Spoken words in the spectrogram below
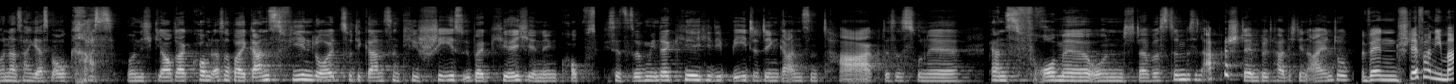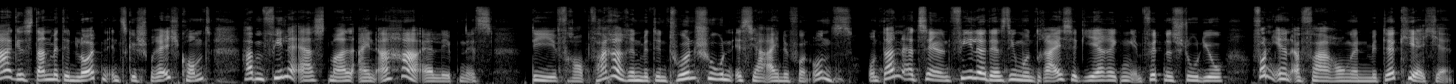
und dann sage ich erstmal, oh krass. Und ich glaube, da kommt erstmal bei ganz vielen Leuten so die ganzen Klischees über Kirche in den Kopf. Die sitzt irgendwie in der Kirche, die betet den ganzen Tag. Das ist so eine ganz fromme und da wirst du ein bisschen abgestempelt, hatte ich den Eindruck. Wenn Stefanie Magis dann mit den Leuten ins Gespräch kommt, haben viele erstmal ein Aha-Erlebnis. Die Frau Pfarrerin mit den Turnschuhen ist ja eine von uns. Und dann erzählen viele der 37-Jährigen im Fitnessstudio von ihren Erfahrungen mit der Kirche.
